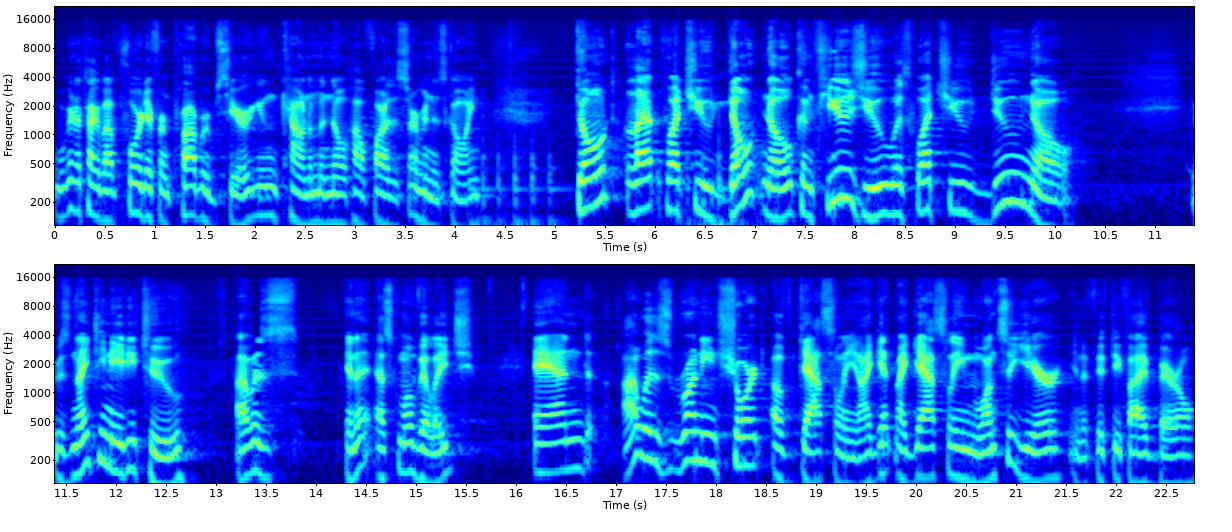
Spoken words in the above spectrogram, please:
we're going to talk about four different Proverbs here. You can count them and know how far the sermon is going. Don't let what you don't know confuse you with what you do know. It was 1982. I was in an Eskimo village and I was running short of gasoline. I get my gasoline once a year in a 55 barrel,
